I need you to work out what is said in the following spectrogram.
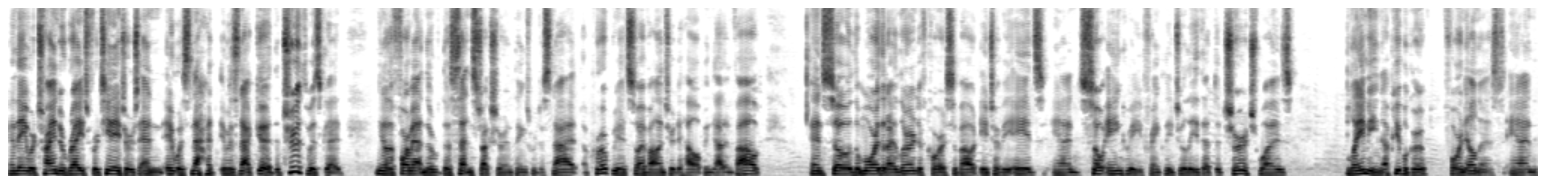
And they were trying to write for teenagers, and it was not it was not good. The truth was good, you know, the format and the, the sentence structure and things were just not appropriate. So I volunteered to help and got involved. And so the more that I learned, of course, about HIV/AIDS, and so angry, frankly, Juli, that the church was blaming a people group for an illness and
